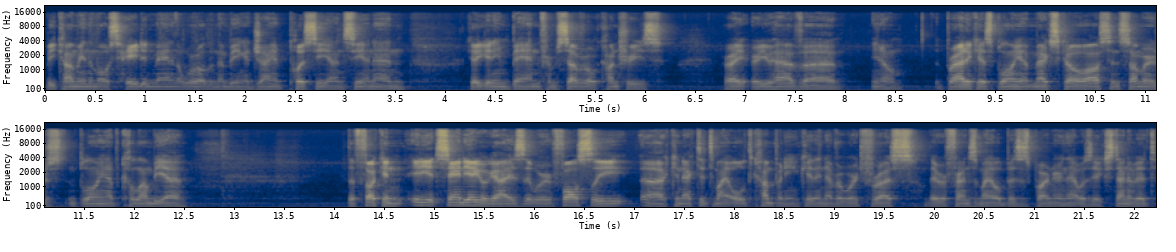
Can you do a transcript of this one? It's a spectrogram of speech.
becoming the most hated man in the world and then being a giant pussy on CNN, okay, getting banned from several countries, right? Or you have, uh, you know, Bradicus blowing up Mexico, Austin Summers blowing up Colombia the fucking idiot San Diego guys that were falsely uh, connected to my old company. Okay, they never worked for us. They were friends of my old business partner, and that was the extent of it.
